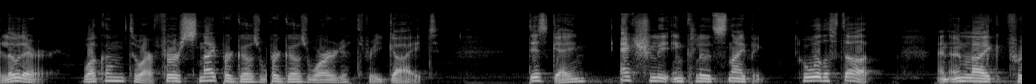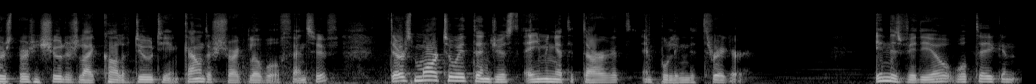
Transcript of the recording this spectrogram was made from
Hello there, welcome to our first Sniper Ghost, Ghost Warrior 3 guide. This game actually includes sniping, who would have thought? And unlike first person shooters like Call of Duty and Counter-Strike Global Offensive, there's more to it than just aiming at the target and pulling the trigger. In this video we'll take an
